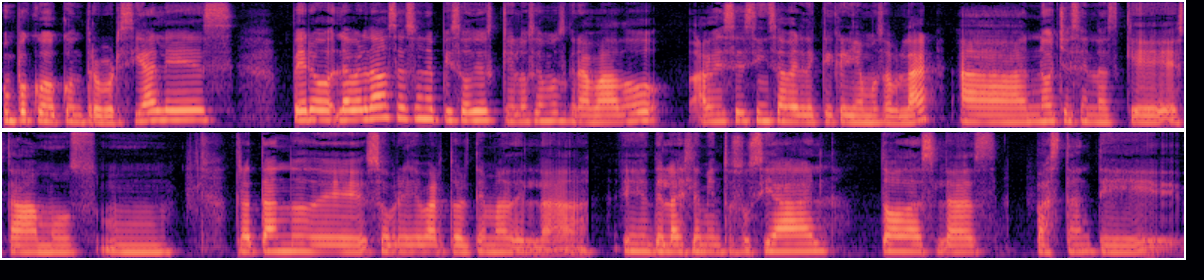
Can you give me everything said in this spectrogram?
un poco controversiales, pero la verdad o sea, son episodios que los hemos grabado a veces sin saber de qué queríamos hablar, a noches en las que estábamos mmm, tratando de sobrellevar todo el tema de la, eh, del aislamiento social, todas las bastante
